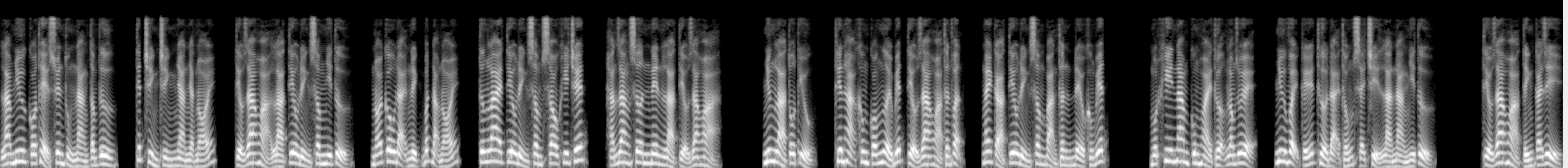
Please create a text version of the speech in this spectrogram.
Làm như có thể xuyên thủng nàng tâm tư, tiết trình trình nhàn nhạt nói, tiểu gia hỏa là tiêu đình sâm nhi tử, nói câu đại nghịch bất đạo nói, tương lai tiêu đình sâm sau khi chết, hắn Giang Sơn nên là tiểu gia hỏa. Nhưng là tô tiểu, thiên hạ không có người biết tiểu gia hỏa thân phận, ngay cả tiêu đình sâm bản thân đều không biết. Một khi Nam Cung Hoài Thượng Long Duệ, như vậy kế thừa đại thống sẽ chỉ là nàng nhi tử. Tiểu gia hỏa tính cái gì?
